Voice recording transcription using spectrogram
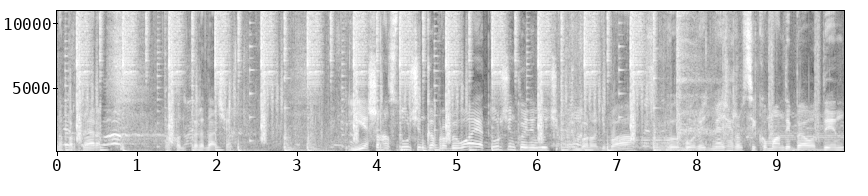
на партнера. Проходить передача. Є шанс Турченка пробиває. Турченко і не влучить. Боротьба. Виборюють м'яч гравці команди Б1.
